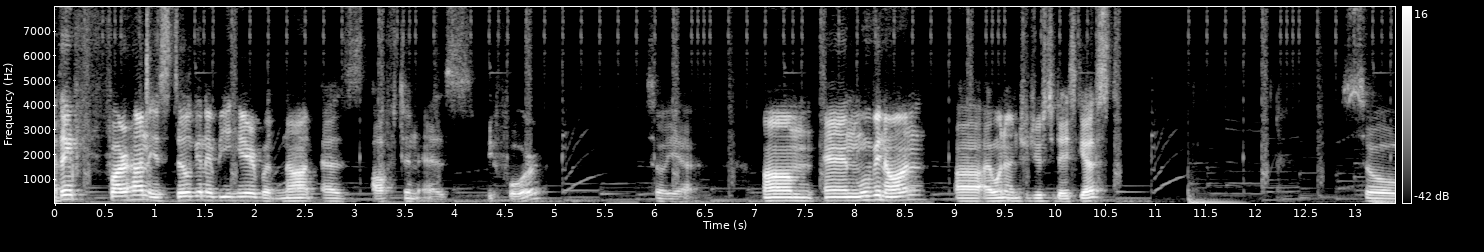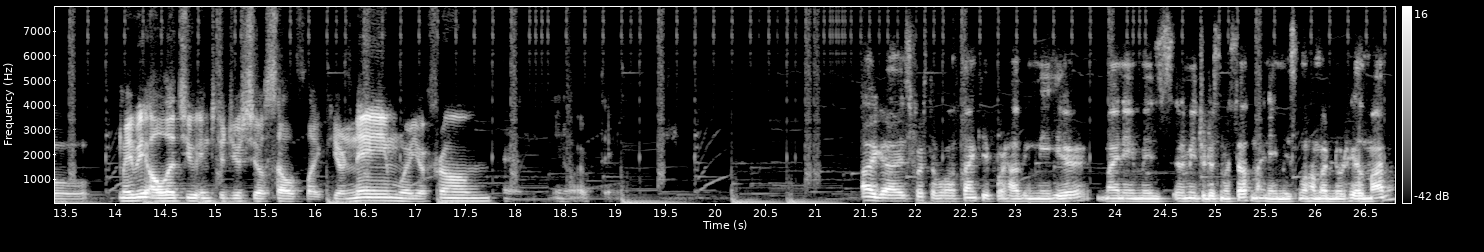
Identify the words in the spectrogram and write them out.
I think Farhan is still gonna be here, but not as often as before. So yeah. Um, and moving on, uh, I want to introduce today's guest. So maybe I'll let you introduce yourself, like your name, where you're from, and you know everything. Hi guys, first of all, thank you for having me here. My name is, let me introduce myself. My name is Muhammad Nur Hilman.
